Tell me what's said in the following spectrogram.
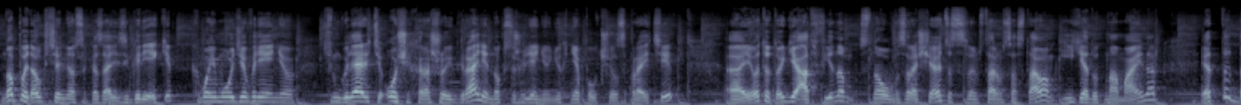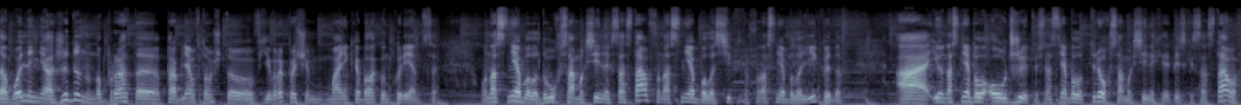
Но по итогу сильнее оказались греки, к моему удивлению. Сингулярити очень хорошо играли, но, к сожалению, у них не получилось пройти. Э, и вот в итоге от Финном снова возвращаются со своим старым составом и едут на майнер. Это довольно неожиданно, но правда проблема в том, что в Европе очень маленькая была конкуренция. У нас не было двух самых сильных составов, у нас не было Сикретов, у нас не было Ликвидов, а, и у нас не было OG, то есть у нас не было трех самых сильных европейских составов.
